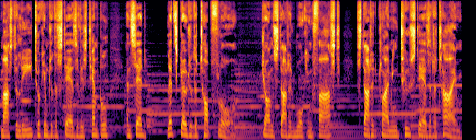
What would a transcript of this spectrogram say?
Master Li took him to the stairs of his temple and said, Let's go to the top floor. John started walking fast, started climbing two stairs at a time.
